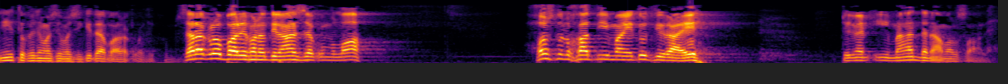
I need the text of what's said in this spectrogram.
Ini tugasnya masing-masing kita barakallahu fikum. Secara global ikhwan azakumullah. Husnul khatimah itu diraih dengan iman dan amal saleh.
